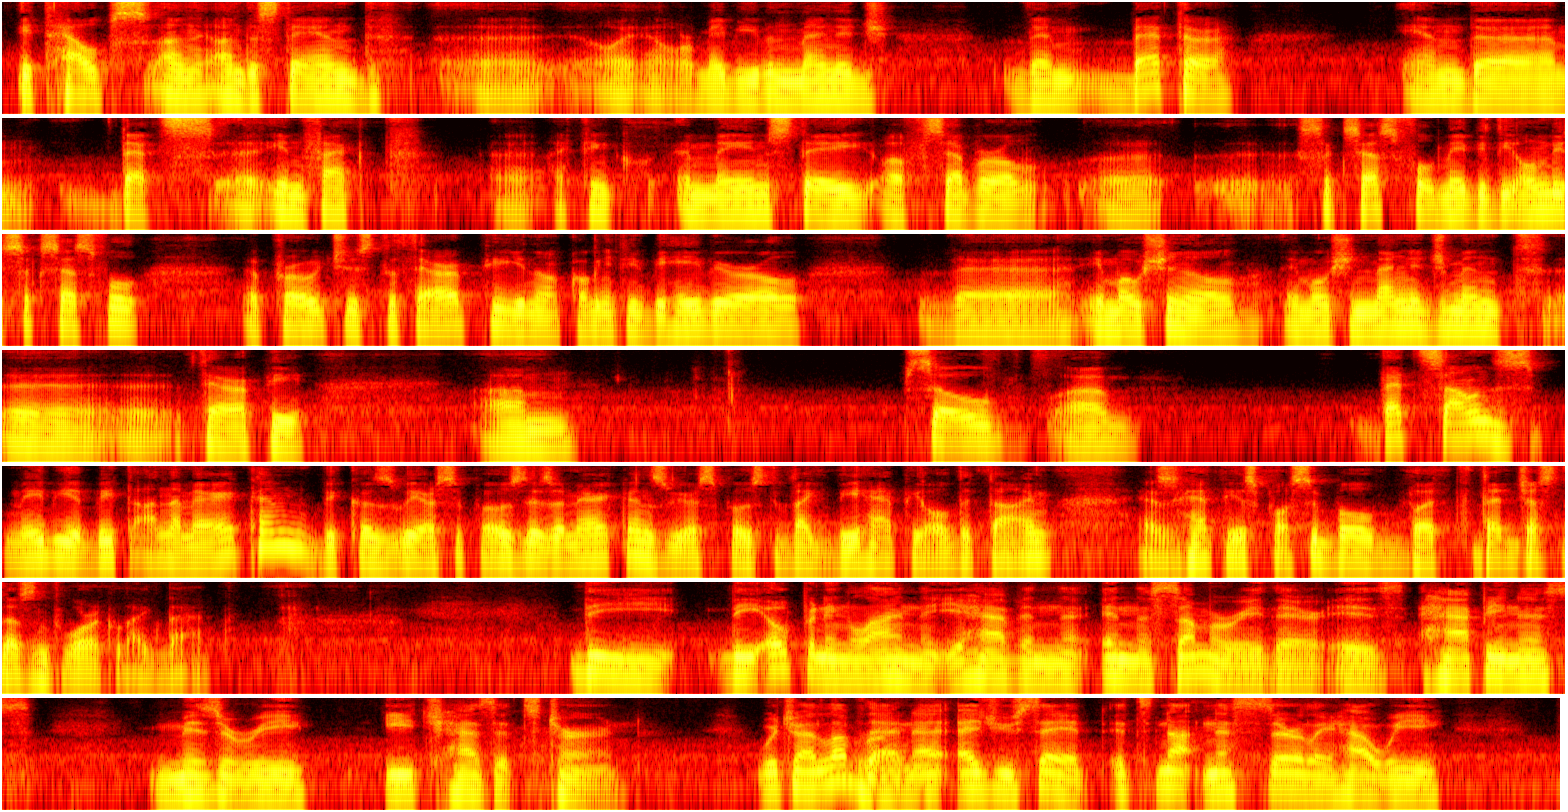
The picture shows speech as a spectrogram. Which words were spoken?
it helps un- understand uh, or, or, maybe even manage them better. And um, that's, uh, in fact, uh, I think, a mainstay of several uh, successful, maybe the only successful approaches to therapy, you know, cognitive behavioral the emotional emotion management uh, uh, therapy. Um, so um, that sounds maybe a bit un-American because we are supposed as Americans we are supposed to like be happy all the time, as happy as possible, but that just doesn't work like that. The the opening line that you have in the in the summary there is happiness, misery, each has its turn which I love that. Right. And as you say, it, it's not necessarily how we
